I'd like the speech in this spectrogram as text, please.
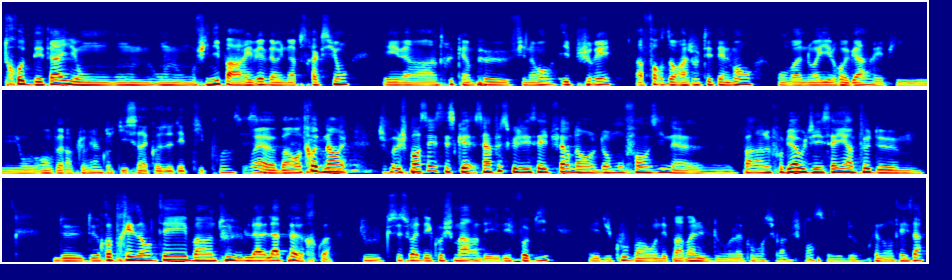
trop de détails, on, on, on, finit par arriver vers une abstraction et vers un truc un peu finalement épuré. À force d'en rajouter tellement, on va noyer le regard et puis on, on verra plus rien. Quoi. Tu dis ça à cause de tes petits points, c'est ouais, ça bah entre autres, non. je, je, pensais, c'est ce que c'est un peu ce que j'ai essayé de faire dans, dans mon fanzine euh, Paranophobia, où j'ai essayé un peu de de, de représenter ben tout la, la, peur, quoi. Tout, que ce soit des cauchemars, des, des phobies. Et du coup, ben, on est pas mal dans la conventionable, je pense, de représenter ça.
